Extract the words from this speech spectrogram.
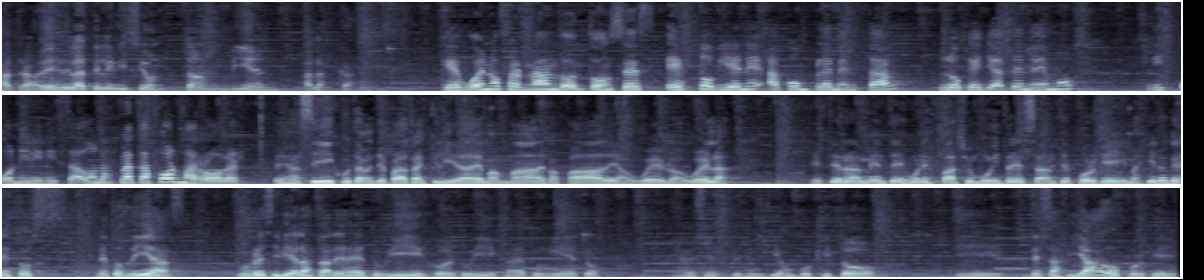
a través de la televisión también a las casas. Qué bueno, Fernando. Entonces, esto viene a complementar lo que ya tenemos disponibilizado en las plataformas, Robert. Es así, justamente para tranquilidad de mamá, de papá, de abuelo, abuela. Este realmente es un espacio muy interesante porque imagino que en estos, en estos días tú recibías las tareas de tu hijo, de tu hija, de tu nieto y a veces te sentías un poquito eh, desafiado porque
